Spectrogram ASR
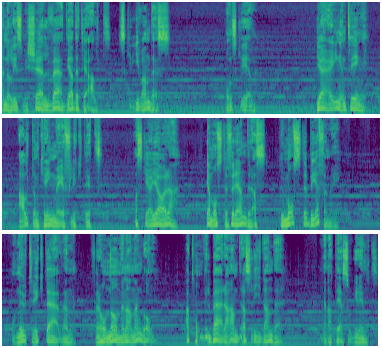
Annelies Michel vädjade till allt, skrivandes. Hon skrev. Jag är ingenting. Allt omkring mig är flyktigt. Vad ska jag göra? Jag måste förändras. Du måste be för mig. Hon uttryckte även för honom en annan gång att hon vill bära andras lidande, men att det är så grymt.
